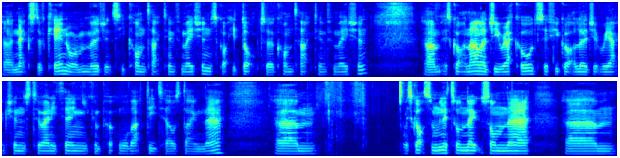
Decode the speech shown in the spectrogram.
uh, next of kin or emergency contact information. It's got your doctor contact information. Um, it's got an allergy record, so if you've got allergic reactions to anything, you can put all that details down there. Um, it's got some little notes on there, um,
